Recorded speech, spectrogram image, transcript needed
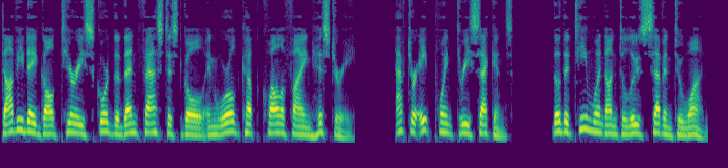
Davide Gualtieri scored the then fastest goal in World Cup qualifying history—after 8.3 seconds—though the team went on to lose 7–1.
